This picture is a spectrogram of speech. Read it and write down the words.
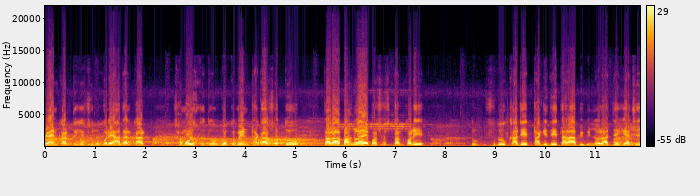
প্যান কার্ড থেকে শুরু করে আধার কার্ড, সমস্ত কিছু ডকুমেন্ট থাকা সত্ত্বেও তারা বাংলায় বাসস্থান করে। তো শুধু কাজের তাগিদে তারা বিভিন্ন রাজ্যে গেছে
